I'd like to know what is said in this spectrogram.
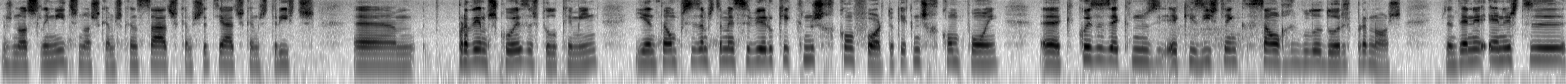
nos nossos limites, nós ficamos cansados, ficamos chateados, ficamos tristes, uh, perdemos coisas pelo caminho e então precisamos também saber o que é que nos reconforta, o que é que nos recompõe, uh, que coisas é que, nos, é que existem que são reguladores para nós. Portanto, é, é, neste,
